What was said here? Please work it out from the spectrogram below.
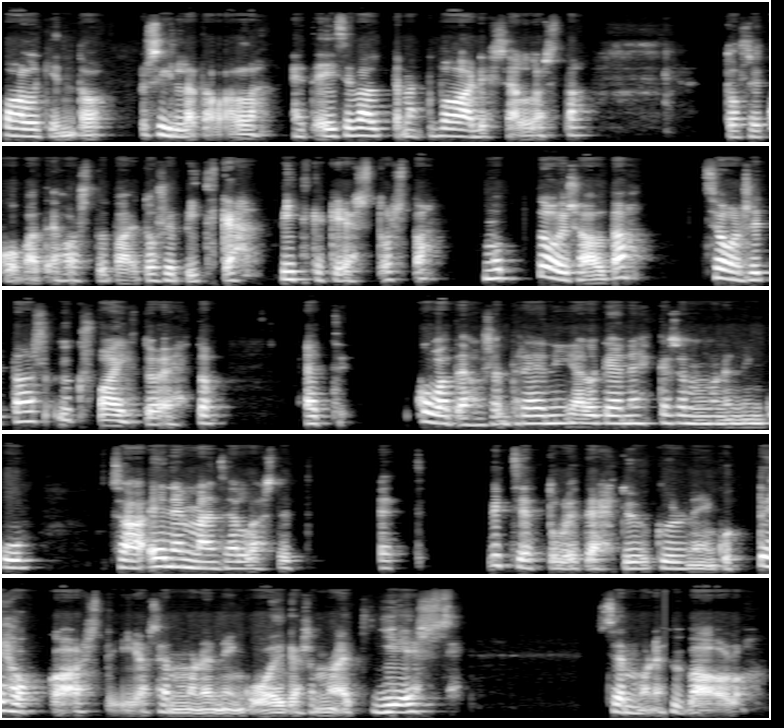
palkinto sillä tavalla, että ei se välttämättä vaadi sellaista tosi kovatehosta tai tosi pitkä, pitkäkestosta. Mutta toisaalta se on sitten taas yksi vaihtoehto, että kovatehoisen treenin jälkeen ehkä semmoinen niin saa enemmän sellaista, että, että vitsi, että tuli tehtyä kyllä niin kuin tehokkaasti ja semmoinen niin kuin oikein semmoinen, että jes, semmoinen hyvä olo.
